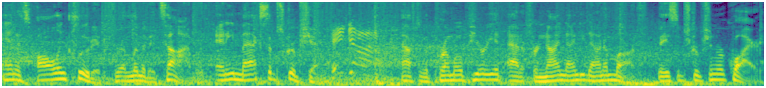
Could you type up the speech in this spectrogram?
And it's all included for a limited time with any Max subscription. He got him! After the promo period, add it for $9.99 a month. Base subscription required.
